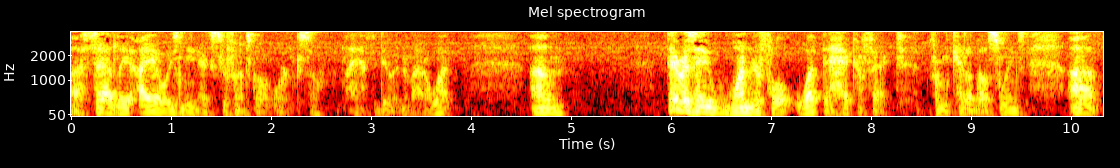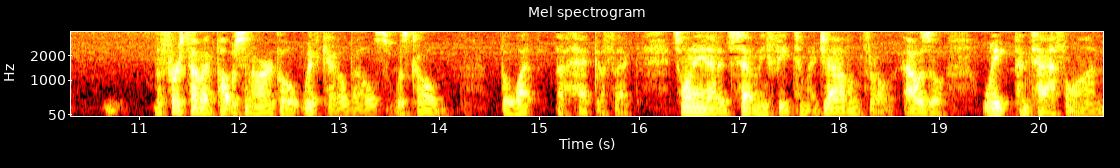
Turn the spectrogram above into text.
Uh, sadly, I always need extra front squat work, so I have to do it no matter what. Um, there is a wonderful what the heck effect from kettlebell swings. Uh, the first time I published an article with kettlebells was called the what the heck effect. It's when I added 70 feet to my javelin throw. I was a weight pentathlon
